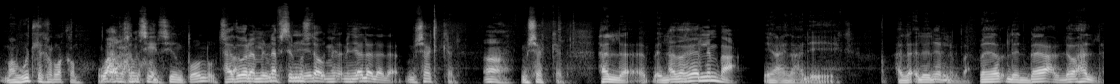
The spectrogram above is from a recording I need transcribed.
ما قلت لك الرقم. 51. 51 طن و900 هذول من نفس المستوى- من- لا لا لا مشكل. آه. مشكل. هلا هذا غير الانباع. يا عين عليك. هلا غير الانباع. غير الانباع. لو هلا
